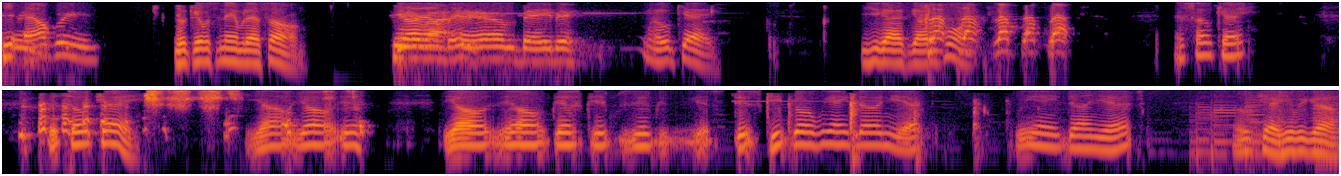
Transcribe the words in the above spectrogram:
Al, Al Green. Okay, what's the name of that song? Here Here I am, baby. am, baby. Okay. You guys got Flap, a point. It's okay. It's okay. Y'all, y'all, yeah. Y'all, y'all, just, just, just, just keep going. We ain't done yet. We ain't done yet. Okay, here we go.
